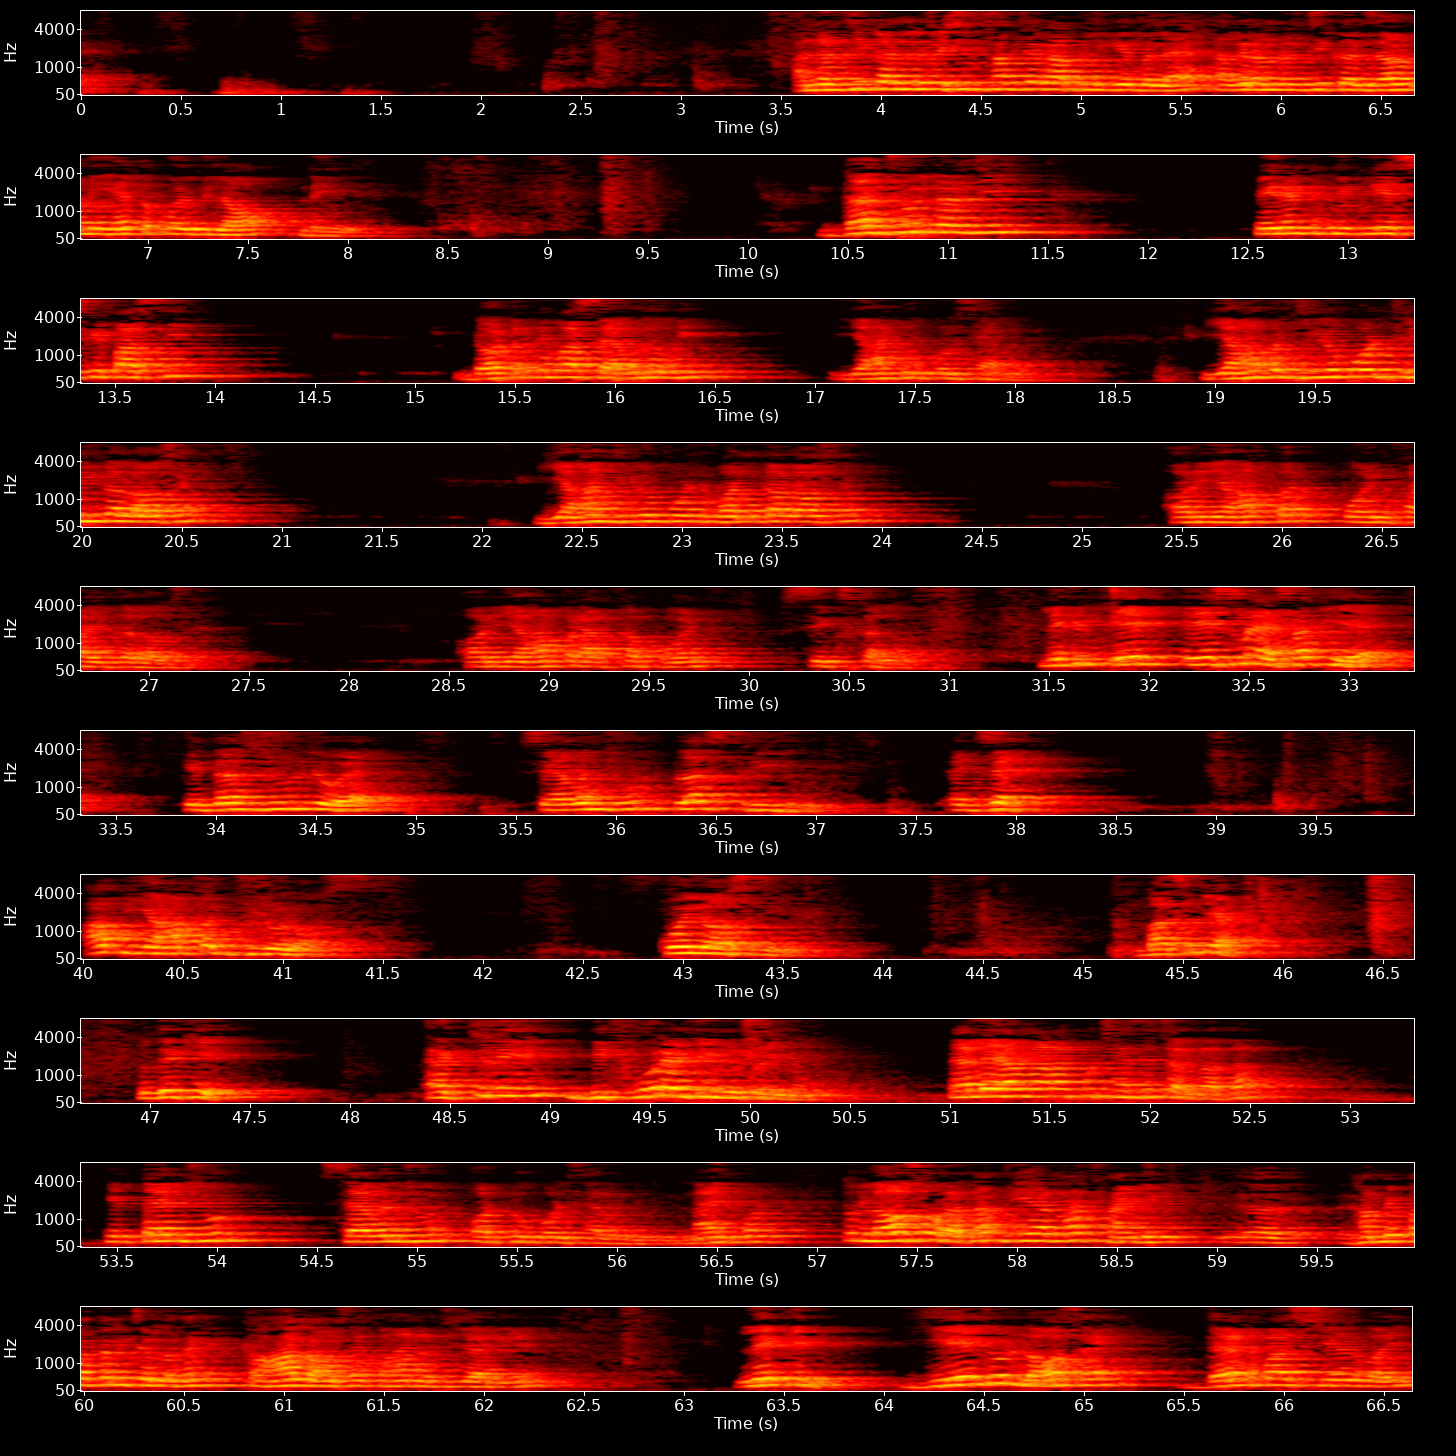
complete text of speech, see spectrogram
एनर्जी कंजर्वेशन सब जगह अप्लीकेबल है। अगर एनर्जी कंजर्व नहीं है तो कोई भी लॉ नहीं है। दस जूल एनर्जी पेरेंट न्यूक्लियस के पास थी, डॉटर के पास सेवन होगी, यहाँ टू पॉइंट सेवन यहाँ पर ज़ीरो पॉइंट थ्री का लॉस है, यहाँ ज़ीरो पॉइंट वन का लॉस है, और यहाँ पर पॉइंट फाइव का लॉस है, और यहाँ पर आपका पॉइंट सिक्स का लॉस है। लेकिन एक केस में ऐसा भी है कि 10 जूल जो है seven joule plus three joule exact अब यहाँ पर ज़ीरो लॉस कोई लॉस नहीं है। बात समझा तो देखिए एक्चुअली बिफोर एंटी न्यूट्रिनो पहले हमारा कुछ ऐसे चल रहा था कि 10 जून 7 जून और 2.7 जून 9 पॉइंट तो लॉस हो रहा था। वी आर नॉट फाइंडिंग हमें पता नहीं चल रहा था कि कहाँ लॉस है, कहाँ एनर्जी आ रही है। लेकिन ये जो लॉस है that was share by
